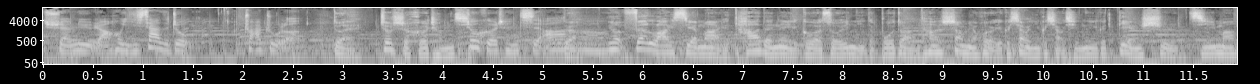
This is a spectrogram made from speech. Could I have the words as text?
旋律，然后一下子就抓住了。对，就是合成器就。合成器啊。对，因为 Fairlight CMI 它的那个所以你的波段，它上面会有一个像一个小型的一个电视机吗？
